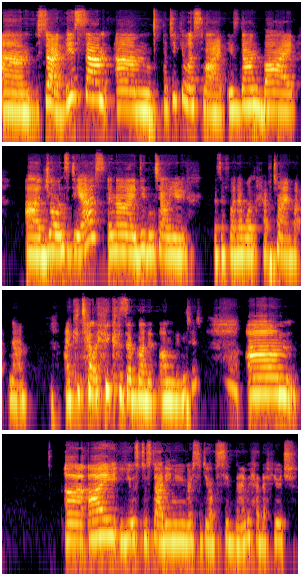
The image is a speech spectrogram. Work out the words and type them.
Um, so this um, um, particular slide is done by uh, Jones Diaz, and I didn't tell you because I thought I won't have time, but no, I can tell you because I've got it unlimited. Um, uh, I used to study in University of Sydney. We had a huge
